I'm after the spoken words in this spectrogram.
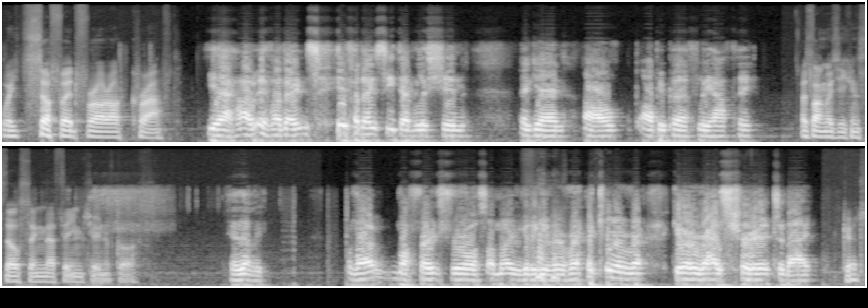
we suffered for our craft. Yeah, if I don't if I don't see demolition again, I'll I'll be perfectly happy. As long as you can still sing their theme tune, of course. Exactly. Although my throat's raw, so I'm not even going to give a give a give a razz through it today. Good.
